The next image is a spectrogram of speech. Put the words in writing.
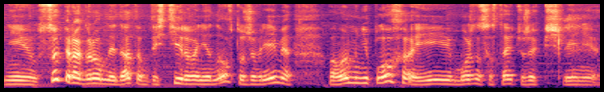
не супер огромное, да, там, тестирование, но в то же время, по-моему, неплохо, и можно составить уже впечатление.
